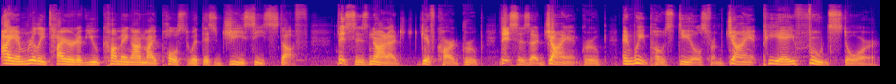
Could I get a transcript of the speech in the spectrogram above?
I am really tired of you coming on my post with this GC stuff. This is not a gift card group. This is a giant group, and we post deals from Giant PA Food Store.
